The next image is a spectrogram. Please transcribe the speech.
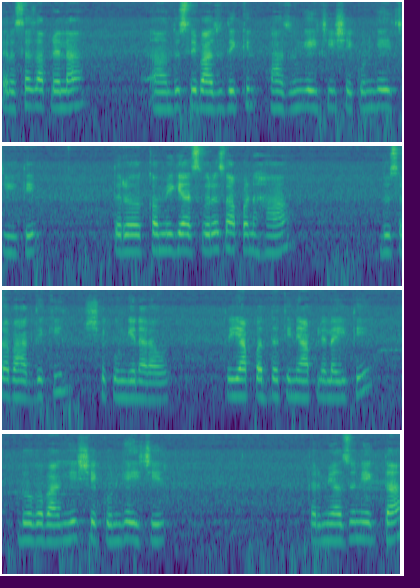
तर असंच आपल्याला दुसरी बाजू देखील भाजून घ्यायची शेकून घ्यायची इथे. तर कमी गॅसवरच आपण हा दुसरा भाग देखील शेकून घेणार आहोत. तर या पद्धतीने आपल्याला इथे दोघं भाग हे शेकून घ्यायचे. तर मी अजून एकदा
